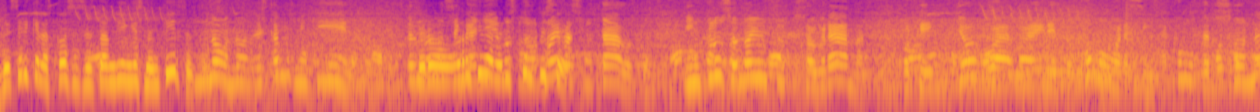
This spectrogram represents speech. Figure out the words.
decir que las cosas están bien es mentirse. pues. No, no, estamos mintiendo. Entonces, Pero, no nos regidora, no, hay resultados, pues. incluso no hay un fluxograma, porque yo voy a, voy a ir esto, como Guaracina, como persona,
